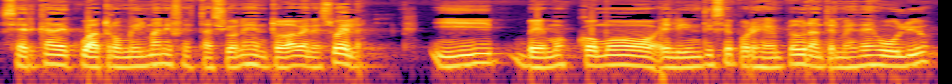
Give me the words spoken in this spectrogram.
cerca de 4.000 manifestaciones en toda Venezuela. Y vemos como el índice, por ejemplo, durante el mes de julio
